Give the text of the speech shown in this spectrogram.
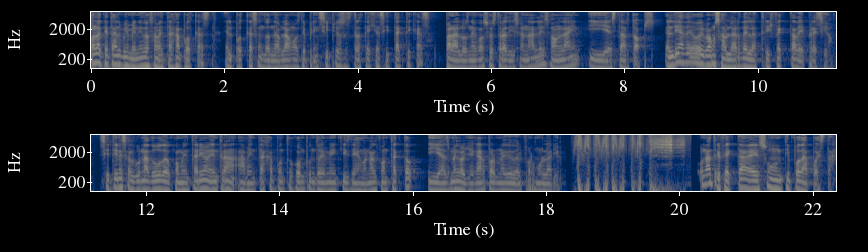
Hola, ¿qué tal? Bienvenidos a Ventaja Podcast, el podcast en donde hablamos de principios, estrategias y tácticas para los negocios tradicionales, online y startups. El día de hoy vamos a hablar de la trifecta de precio. Si tienes alguna duda o comentario, entra a ventaja.com.mx diagonal contacto y házmelo llegar por medio del formulario. Una trifecta es un tipo de apuesta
